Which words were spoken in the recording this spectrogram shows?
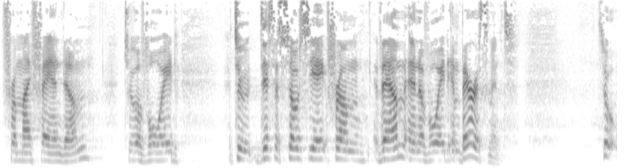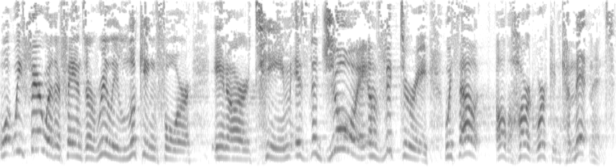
from my fandom to avoid, to disassociate from them and avoid embarrassment. So what we Fairweather fans are really looking for in our team is the joy of victory without all the hard work and commitment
